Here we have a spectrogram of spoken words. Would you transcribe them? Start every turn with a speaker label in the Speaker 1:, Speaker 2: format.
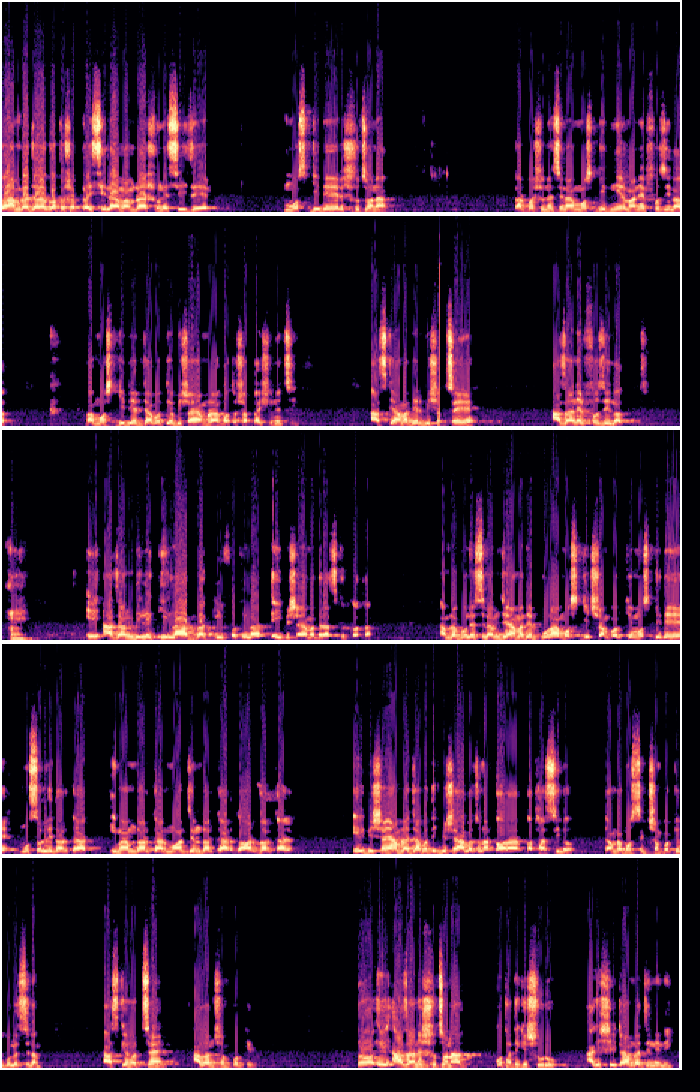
Speaker 1: তো আমরা যারা গত সপ্তাহে ছিলাম, আমরা শুনেছি যে মসজিদের সূচনা। তারপর শুনেছিলাম মসজিদ নির্মাণের ফজিলত বা মসজিদের যাবতীয় বিষয় আমরা গত সপ্তাহে শুনেছি। আজকে আমাদের বিষয় হচ্ছে আজানের ফজিলত। এই আজান দিলে কি লাভ বা কি ফজিলত, এই বিষয়ে আমাদের আজকের কথা। আমরা বলেছিলাম যে আমাদের পুরা মসজিদ সম্পর্কে মসজিদে মুসল্লি দরকার। ইমাম দরকার, মুয়াজ্জিন দরকার, ঘর দরকার। এই বিষয়ে আমরা যাবতীয় বিষয়ে আলোচনা করার কথা ছিল। তো আমরা মসজিদ সম্পর্কে বলেছিলাম। আজকে হচ্ছে আজান সম্পর্কে। তো এই আজানের সূচনা কোথা থেকে শুরু? আগে সেটা আমরা জেনে নেই।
